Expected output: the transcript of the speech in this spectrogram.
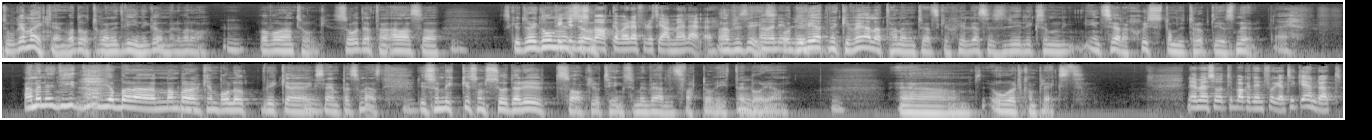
Tog han verkligen, vadå? Tog han ett vinegum eller vadå? Vad var det han tog? Såg du att han, alltså, ska du dra igång fick du inte sån- smaka vad det är för du ska anmäla eller? Ja, precis. Ja, det och du blir- vet mycket väl att han eventuellt ska skilja sig, så det är liksom inte så jävla schysst om du tar upp det just nu. Nej. Ja, men det, det, jag bara, man bara Mm. kan bolla upp vilka exempel som helst. Det är så mycket som suddar ut saker och ting som är väldigt svarta och vita i Mm. början. Uh, oerhört komplext. Nej men så tillbaka till din fråga. Jag tycker ändå att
